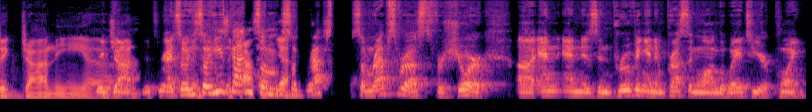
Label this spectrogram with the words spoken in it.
Big Johnny. Uh, Big John, that's right. So he, so he's gotten some yeah. some reps some reps for us for sure, uh, and and is improving and impressing along the way. To your point,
